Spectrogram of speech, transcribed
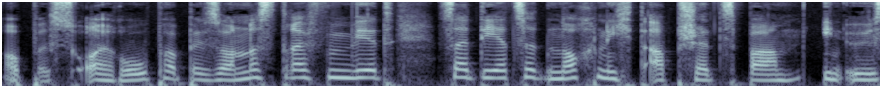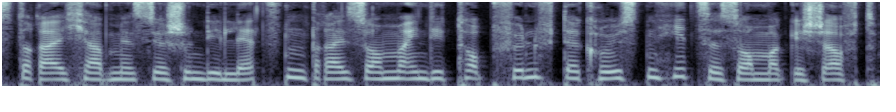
Ob es Europa besonders treffen wird, sei derzeit noch nicht abschätzbar. In Österreich haben es ja schon die letzten drei Sommer in die Top 5 der größten Hitzesommer geschafft.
